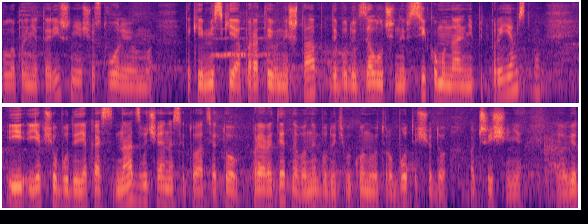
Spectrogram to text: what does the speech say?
Було прийнято рішення, що створюємо такий міський оперативний штаб, де будуть залучені всі комунальні підприємства. І якщо буде якась надзвичайна ситуація, то пріоритетно вони будуть виконувати роботи щодо очищення е, від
